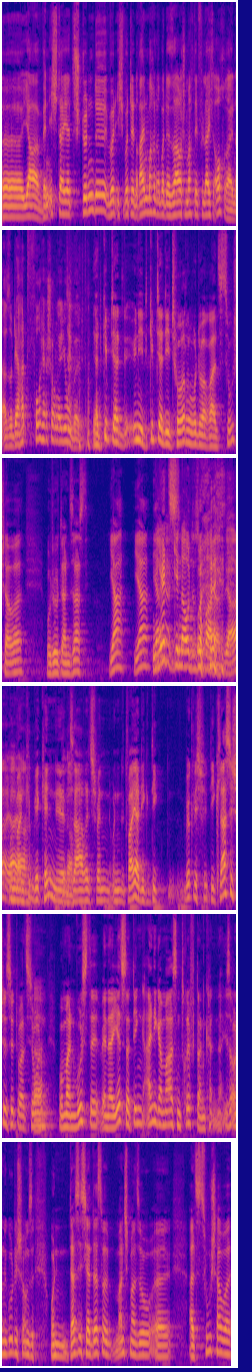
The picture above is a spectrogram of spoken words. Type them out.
äh, ja, wenn ich da jetzt stünde, würde ich würde den reinmachen, aber der Saric macht den vielleicht auch rein. Also der hat vorher schon gejubelt. ja, es gibt ja, Uni, gibt ja die Tore, wo du auch als Zuschauer, wo du dann sagst, ja, ja, ja jetzt. Genau, so war das, ja. ja, man, ja. Wir kennen den genau. Saric, wenn, und es war ja die, die wirklich die klassische Situation, ja. wo man wusste, wenn er jetzt das Ding einigermaßen trifft, dann kann, ist auch eine gute Chance. Und das ist ja das, was manchmal so äh, als Zuschauer,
